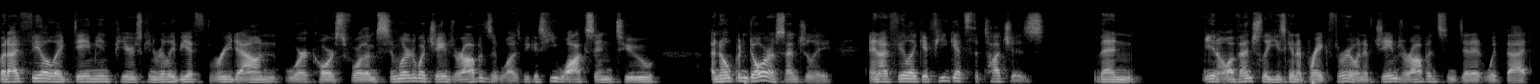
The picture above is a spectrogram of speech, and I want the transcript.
But I feel like Dameon Pierce can really be a three down workhorse for them, similar to what James Robinson was, because he walks into an open door essentially. And I feel like if he gets the touches, then you know eventually he's going to break through. And if James Robinson did it with that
